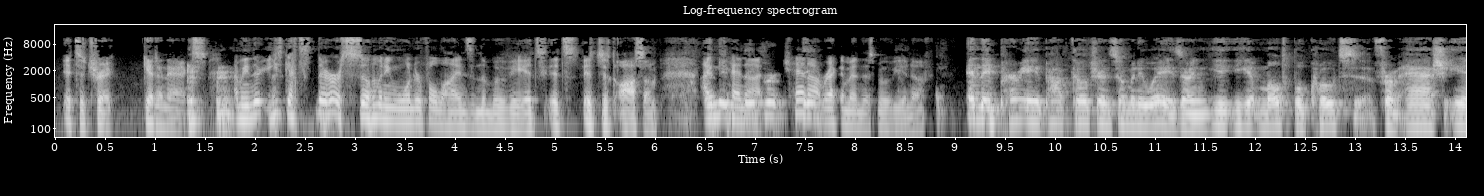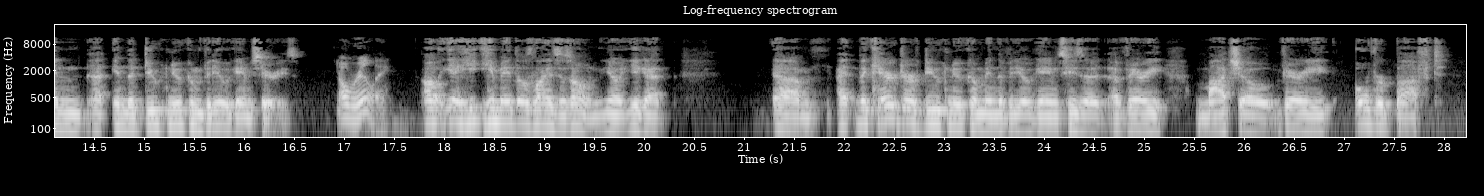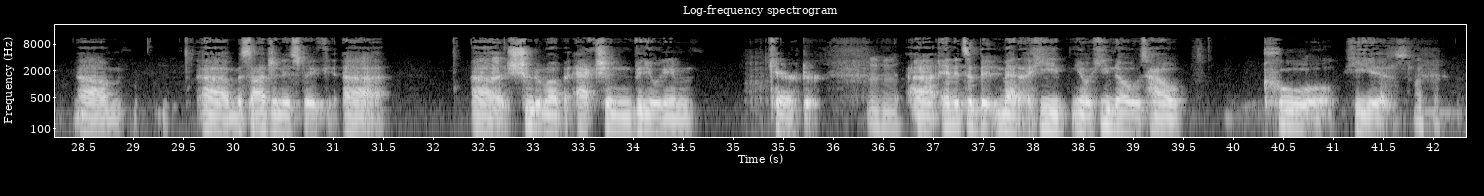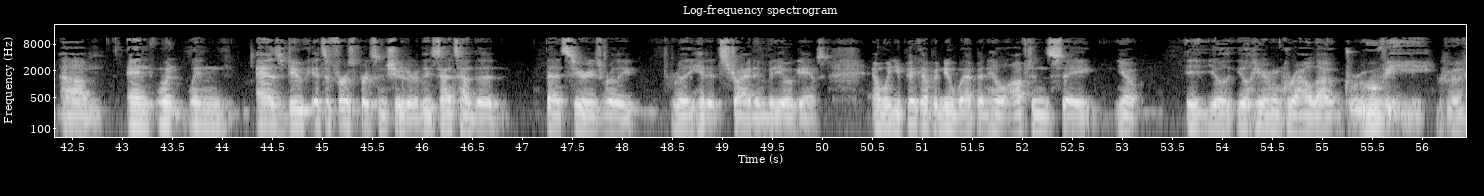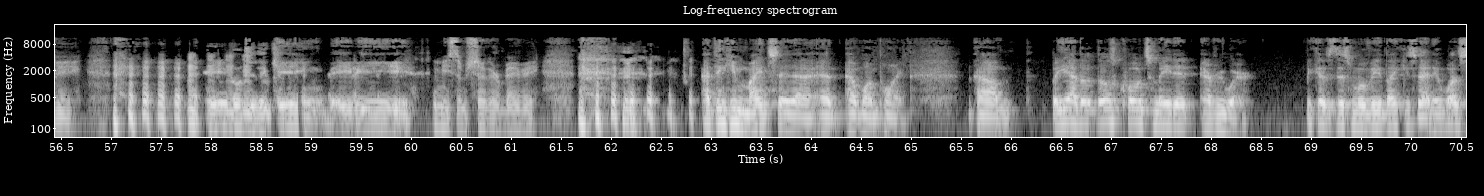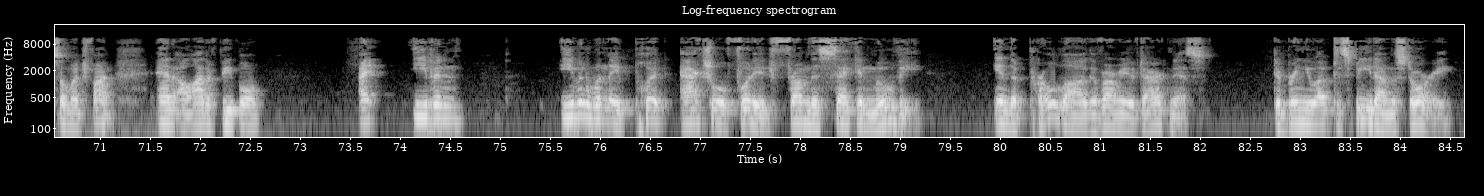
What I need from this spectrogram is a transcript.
it's a trick. Get an axe. I mean, there, he's got there are so many wonderful lines in the movie. It's it's it's just awesome. I they- cannot they cannot recommend this movie enough. and they permeate pop culture in so many ways. I mean, you, you get multiple quotes from Ash in uh, in the Duke Nukem video game series. Oh, really? Oh yeah, he, he made those lines his own. You know, you got um, I, the character of Duke Nukem in the video games. He's a, a very macho, very overbuffed, um, uh, misogynistic, uh, uh, shoot 'em up action video game character, Mm-hmm. uh, and it's a bit meta. He you know he knows how cool he is. Um, and when when as Duke, it's a first person shooter. At least that's how the that series really really hit its stride in video games. And when you pick up a new weapon, he'll often say, you know, it- you'll you'll hear him growl out, "Groovy, groovy, hail to the king, baby." Give me some sugar, baby. I think he might say that at, at one point. Um, but yeah, th- those quotes made it everywhere because this movie, like you said, it was so much fun, and a lot of people, I even even when they put actual footage from the second movie in the prologue of Army of Darkness to bring you up to speed on the story,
